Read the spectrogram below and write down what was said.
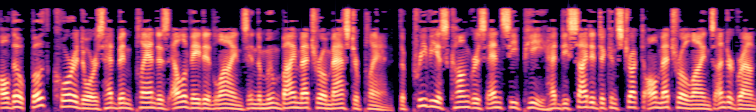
Although, both corridors had been planned as elevated lines in the Mumbai Metro Master Plan, the previous Congress NCP had decided to construct all metro lines underground,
